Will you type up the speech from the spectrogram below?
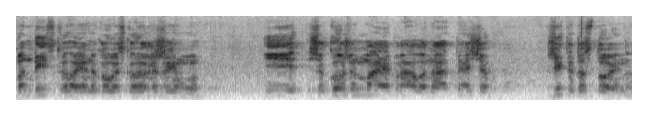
бандитського януковицького режиму, і що кожен має право на те, щоб жити достойно.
